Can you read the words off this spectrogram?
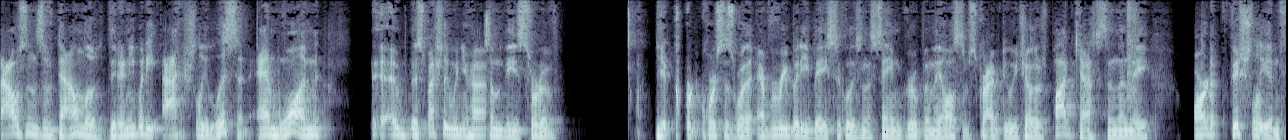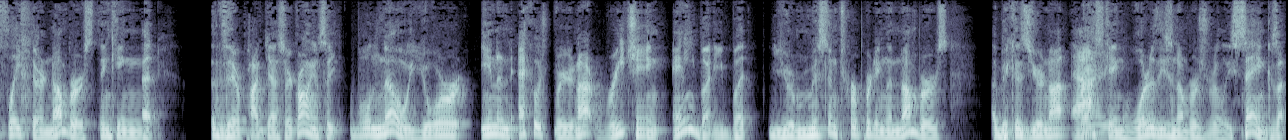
thousands of downloads. Did anybody actually listen? And one, uh, especially when you have some of these sort of courses where everybody basically is in the same group and they all subscribe to each other's podcasts and then they artificially inflate their numbers thinking that their podcasts are growing. It's like, well, no, you're in an echo where you're not reaching anybody, but you're misinterpreting the numbers uh, because you're not asking right. what are these numbers really saying. Because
